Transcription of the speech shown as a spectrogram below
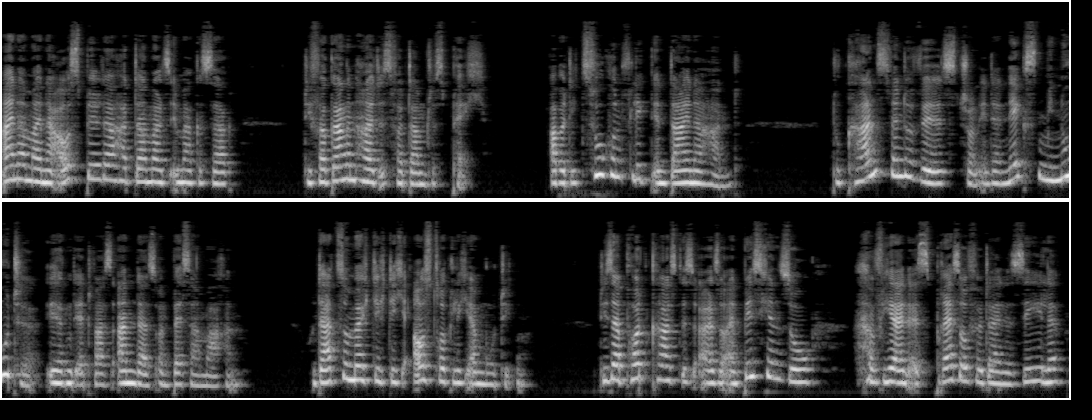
Einer meiner Ausbilder hat damals immer gesagt, die Vergangenheit ist verdammtes Pech. Aber die Zukunft liegt in deiner Hand. Du kannst, wenn du willst, schon in der nächsten Minute irgendetwas anders und besser machen. Und dazu möchte ich dich ausdrücklich ermutigen. Dieser Podcast ist also ein bisschen so wie ein Espresso für deine Seele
